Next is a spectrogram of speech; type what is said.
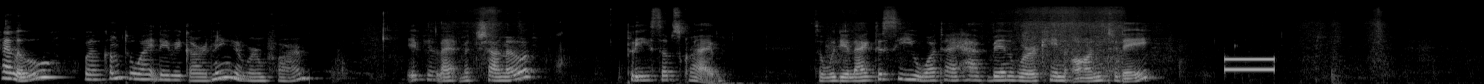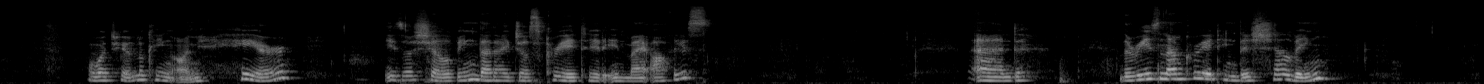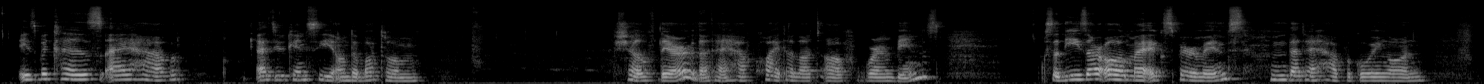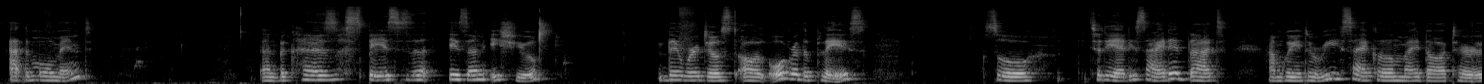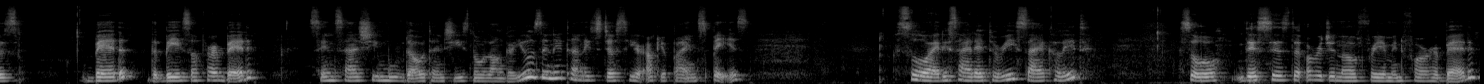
Hello, welcome to Whyte Davy Gardening and Worm Farm. If you like my channel, please subscribe. So would you like to see what I have been working on today? What you're looking on here is a shelving that I just created in my office. And the reason I'm creating this shelving is because I have, as you can see on the bottom shelf there, that I have quite a lot of worm bins. So these are all my experiments that I have going on at the moment. And because space is, is an issue, they were just all over the place. So today I decided that I'm going to recycle my daughter's bed, the base of her bed, since as she moved out and she's no longer using it and it's just here occupying space. So I decided to recycle it. So this is the original framing for her bed.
